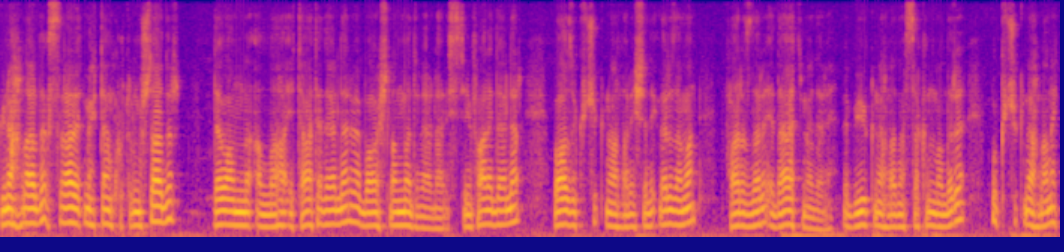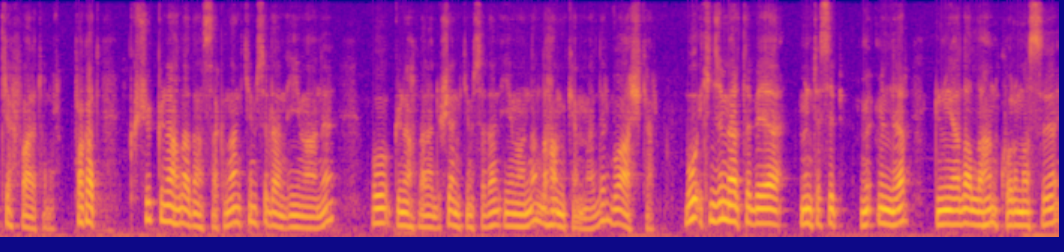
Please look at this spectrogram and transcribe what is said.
Günahlarda ısrar etmekten kurtulmuşlardır devamlı Allah'a itaat ederler ve bağışlanma dilerler, istiğfar ederler. Bazı küçük günahları işledikleri zaman farzları eda etmeleri ve büyük günahlardan sakınmaları bu küçük günahlarına kefaret olur. Fakat küçük günahlardan sakınan kimselerin imanı bu günahlara düşen kimselerin imanından daha mükemmeldir. Bu aşikar. Bu ikinci mertebeye müntesip müminler dünyada Allah'ın koruması,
